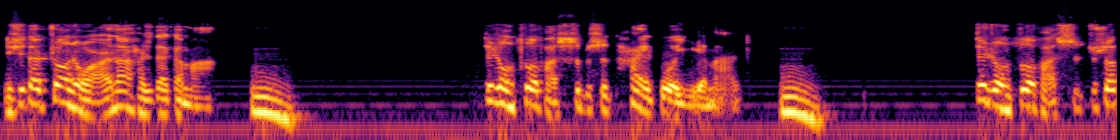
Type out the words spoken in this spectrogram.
你是在撞着玩呢，还是在干嘛？嗯，这种做法是不是太过野蛮？嗯，这种做法是，就说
